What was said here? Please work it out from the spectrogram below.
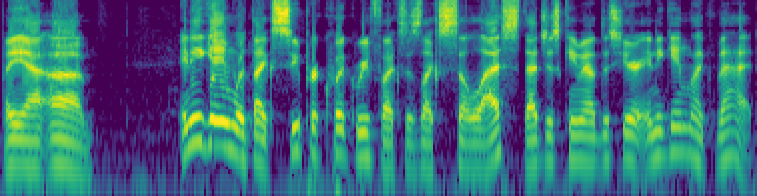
But yeah, uh, any game with like super quick reflexes, like Celeste, that just came out this year. Any game like that,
